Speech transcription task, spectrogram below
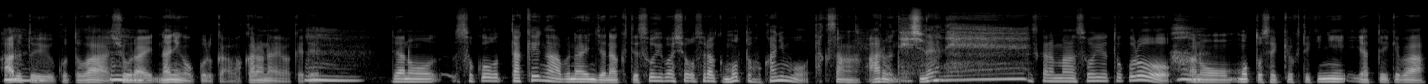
あるということは、将来何が起こるかわからないわけで。うん、であのそこだけが危ないんじゃなくてそういう場所おそらくもっと他にもたくさんあるんですね。ですからまあそういうところを、はい、あのもっと積極的にやっていけば、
